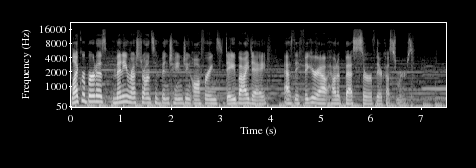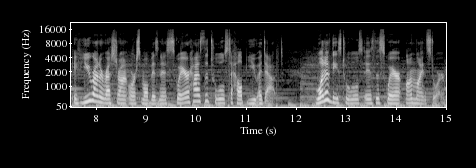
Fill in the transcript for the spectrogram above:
Like Roberta's, many restaurants have been changing offerings day by day as they figure out how to best serve their customers. If you run a restaurant or small business, Square has the tools to help you adapt. One of these tools is the Square online store.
